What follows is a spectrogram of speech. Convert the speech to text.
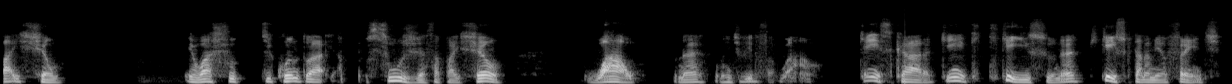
paixão. Eu acho que quando a, surge essa paixão, uau, né? O indivíduo fala, uau, quem é esse cara? Quem, que, que é isso, né? Que que é isso que está na minha frente?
